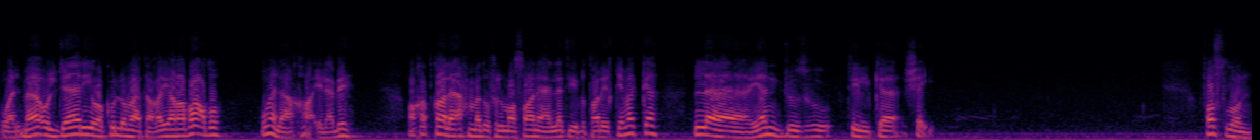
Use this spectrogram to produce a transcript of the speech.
والماء الجاري وكل ما تغير بعضه ولا قائل به. وقد قال أحمد في المصانع التي بطريق مكة لا ينجز تلك شيء. فصل.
